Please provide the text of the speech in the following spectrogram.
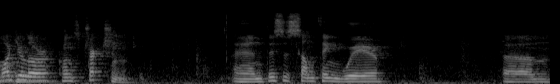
Modular construction. And this is something where um,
